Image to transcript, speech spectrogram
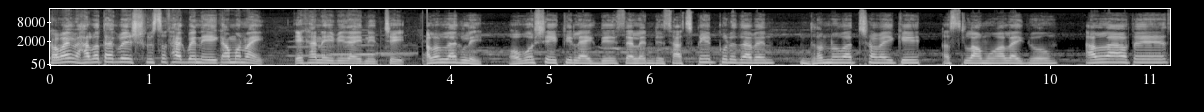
সবাই ভালো থাকবে সুস্থ থাকবেন, এই কামনায় এখানেই বিদায় নিচ্ছি। ভালো লাগলে অবশ্যই একটি লাইক দিয়ে চ্যানেলটি সাবস্ক্রাইব করে যাবেন। ধন্যবাদ সবাইকে, আসসালামু আলাইকুম। আল্লাহ হাফেজ।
